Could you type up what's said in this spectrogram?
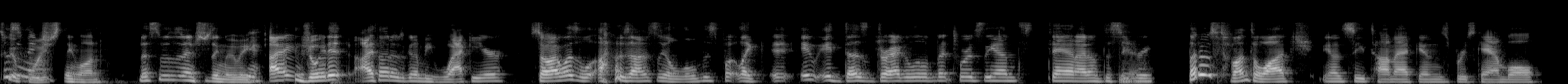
This is an point. interesting one. This was an interesting movie. Yeah. I enjoyed it. I thought it was gonna be wackier. So I was I was honestly a little disappointed. Like it, it, it does drag a little bit towards the end. Dan, I don't disagree. But it was fun to watch. You know, see Tom Atkins, Bruce Campbell,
